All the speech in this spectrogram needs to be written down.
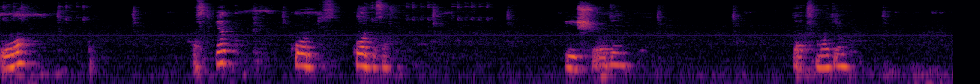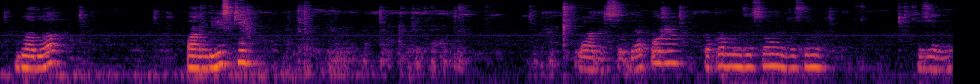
О. Аспект корпус, корпуса. И еще один. Так, смотрим. Бла-бла. По-английски. Ладно, сюда позже. Попробуем засунуть, засунуть землю.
